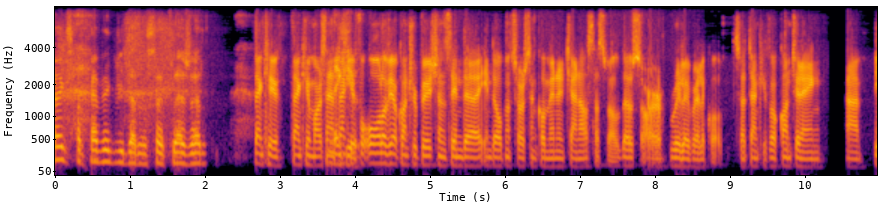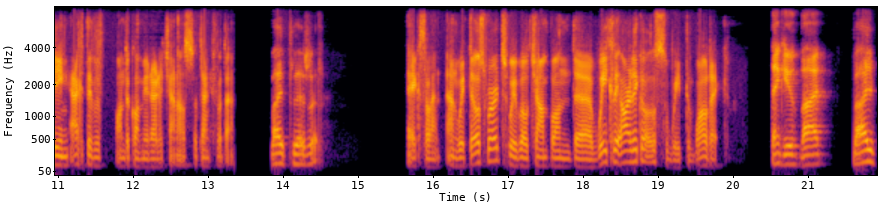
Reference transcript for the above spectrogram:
Thanks for having me. That was a pleasure. Thank you, thank you, Marcin. Thank Thank, you. you. for all of your contributions in the in the open source and community channels as well. Those are really really cool. So thank you for continuing uh, being active on the community channels. So thank you for that. My pleasure. Excellent. And with those words, we will jump on the weekly articles with Waldek. Thank you. Bye. Bye.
